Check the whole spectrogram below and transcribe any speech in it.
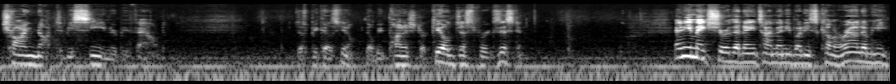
trying not to be seen or be found. Just because, you know, they'll be punished or killed just for existing. And he makes sure that anytime anybody's coming around him, he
